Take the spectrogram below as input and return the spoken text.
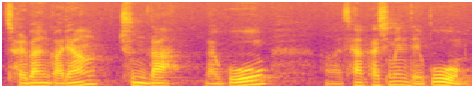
절반가량 준다라고 어, 생각하시면 되고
